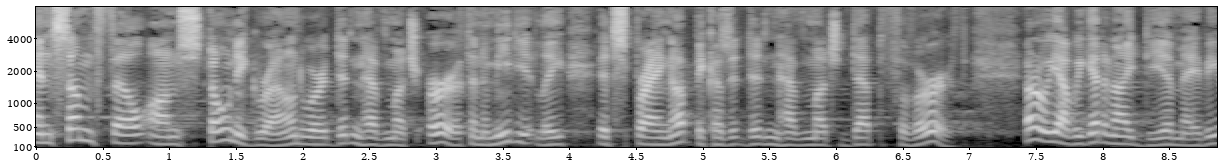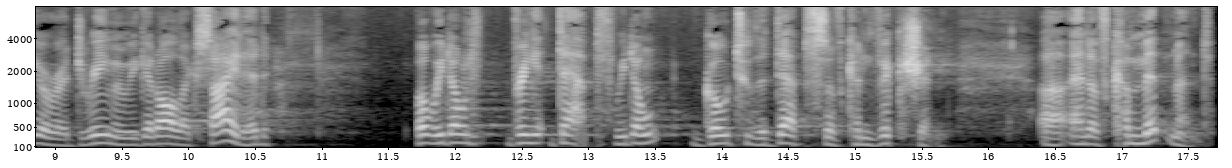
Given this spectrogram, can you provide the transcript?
and some fell on stony ground where it didn't have much earth, and immediately it sprang up because it didn't have much depth of earth. Oh, yeah, we get an idea maybe or a dream and we get all excited, but we don't bring it depth. We don't go to the depths of conviction uh, and of commitment.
